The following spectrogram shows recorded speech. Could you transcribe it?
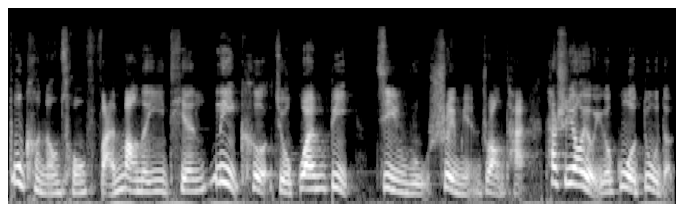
不可能从繁忙的一天立刻就关闭进入睡眠状态，它是要有一个过渡的。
